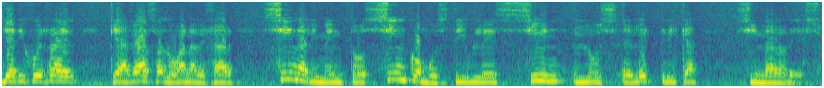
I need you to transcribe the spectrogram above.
ya dijo Israel que a Gaza lo van a dejar sin alimentos, sin combustible, sin luz eléctrica, sin nada de eso.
